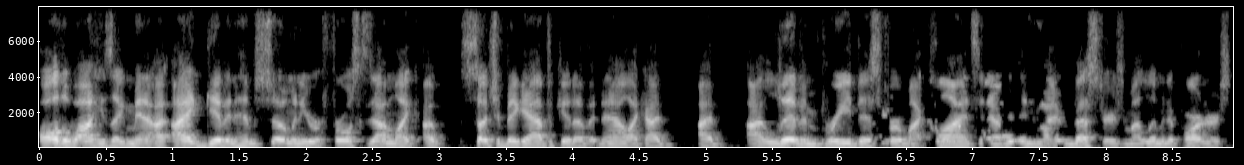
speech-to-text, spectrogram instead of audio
all the while he's like, man, I, I, had given him so many referrals because I'm like, I'm such a big advocate of it now. Like I, I, I live and breathe this for my clients and, every, and my investors and my limited partners.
